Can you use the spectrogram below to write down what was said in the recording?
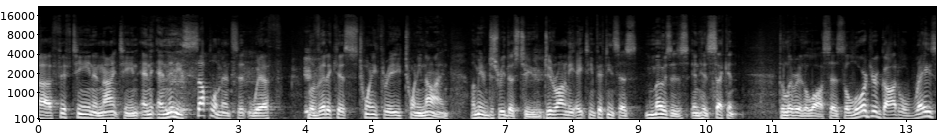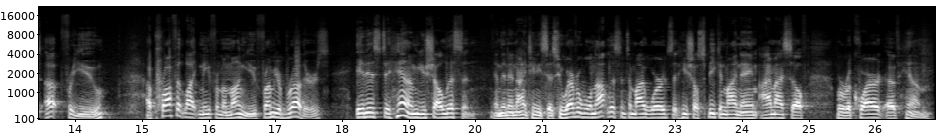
uh, 15, and 19, and, and then he supplements it with Leviticus 23, 29. Let me just read those to you. Deuteronomy 18, 15 says, Moses, in his second delivery of the law, says, The Lord your God will raise up for you a prophet like me from among you, from your brothers. It is to him you shall listen. And then in 19 he says, Whoever will not listen to my words that he shall speak in my name, I myself will require of him.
